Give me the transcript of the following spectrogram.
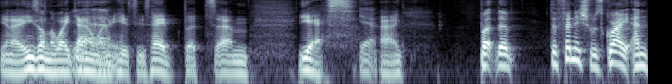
You know, he's on the way down Yeah. when it hits his head. But um, yes, Yeah. uh, but the the finish was great and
